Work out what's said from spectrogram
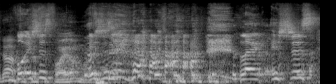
don't have but to it's just, them, it's just like it's just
